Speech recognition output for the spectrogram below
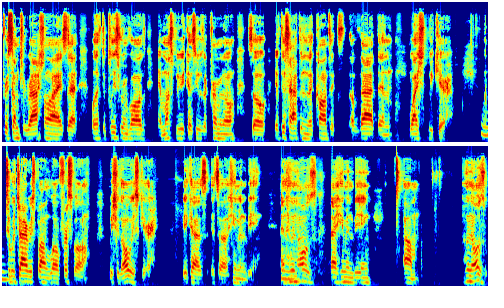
for some to rationalize that. Well, if the police were involved, it must be because he was a criminal. So, if this happened in the context of that, then why should we care? Mm. To which I respond, well, first of all, we should always care because it's a human being and who mm-hmm. knows that human being um, who knows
